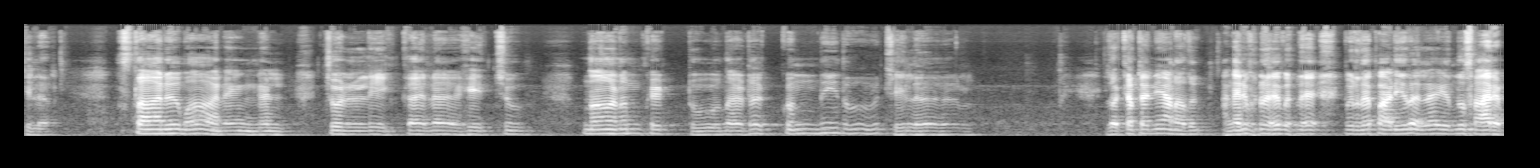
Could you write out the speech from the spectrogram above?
ചിലർ. സ്ഥാനമാനങ്ങൾ ചൊല്ലിക്കലഹിച്ചു നാണം കെട്ടു നടക്കുന്നിതോ ചിലർ. ഇതൊക്കെ തന്നെയാണത്. അങ്ങനെ വെറുതെ വെറുതെ വെറുതെ പാടിയതല്ല എന്ന് സാരം.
